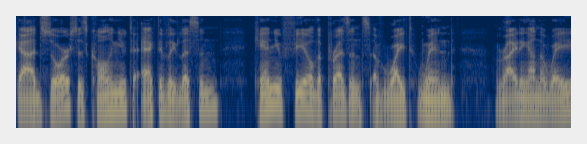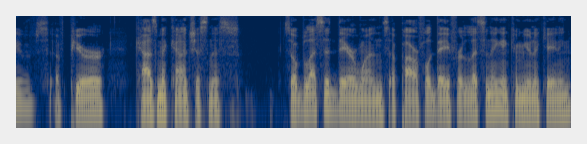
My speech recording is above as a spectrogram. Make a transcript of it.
God's source is calling you to actively listen. Can you feel the presence of white wind riding on the waves of pure cosmic consciousness? So, blessed dear ones, a powerful day for listening and communicating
